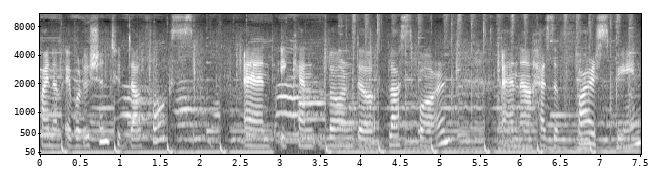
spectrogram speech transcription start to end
final evolution to Delphox and it can learn the blast burn and uh, has a fire spin.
